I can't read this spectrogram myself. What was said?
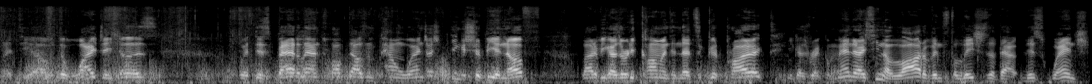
Let's see how the YJ does with this Badland 12,000 pound winch. I think it should be enough. A lot of you guys already commented that's a good product. You guys recommend it. I've seen a lot of installations of that this winch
